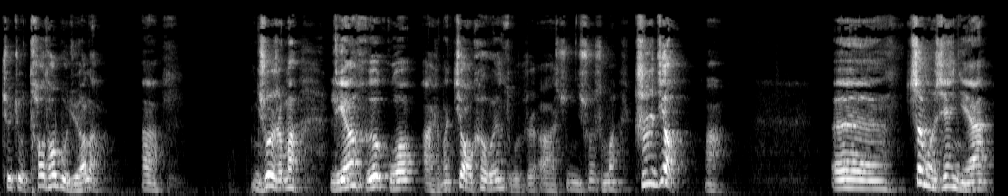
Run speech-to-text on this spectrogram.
就就滔滔不绝了啊！你说什么联合国啊，什么教科文组织啊，你说什么支教啊？嗯，这么些年。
